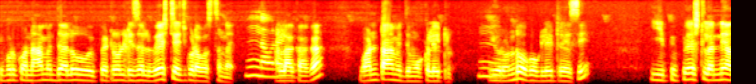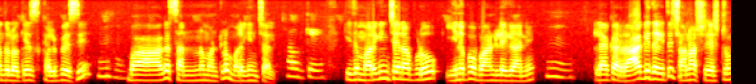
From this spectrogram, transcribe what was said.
ఇప్పుడు కొన్ని ఆమిద్దాలు పెట్రోల్ డీజిల్ వేస్టేజ్ కూడా వస్తున్నాయి. అలా కాక వంట ఆమిద్దం ఒక లీటర్. ఇవి రెండు ఒక్కొక్క లీటర్ వేసి ఈ పేస్టులన్నీ అందులోకి వేసి కలిపేసి. బాగా సన్న మంటలో మరిగించాలి ఇది మరిగించేటప్పుడు ఇనుప బాండ్లీ మ్మ్. లేక రాగిదైతే చాలా శ్రేష్టం.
